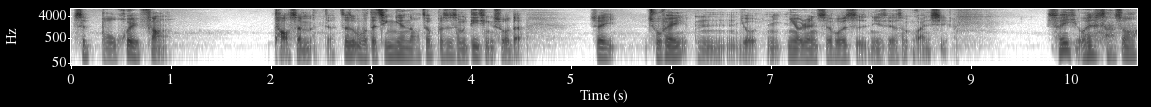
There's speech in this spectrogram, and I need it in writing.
是不会放逃生门的。这是我的经验哦，这不是什么地勤说的。所以，除非嗯有你你有认识，或者是你是有什么关系，所以我就想说，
